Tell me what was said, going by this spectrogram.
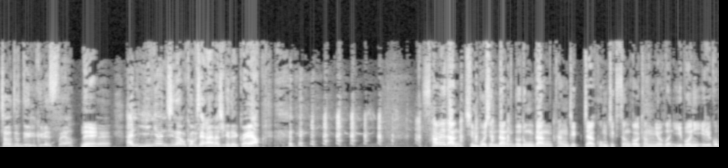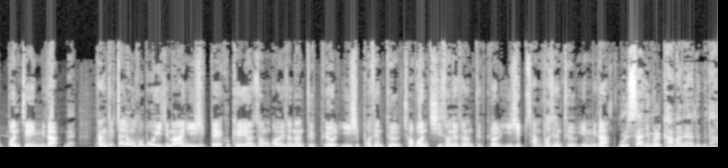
저도 늘 그랬어요. 네. 한 2년 지나면 검색 안 하시게 될 거예요? 사회당, 진보신당, 노동당, 당직자 공직선거 경력은 이번이 일곱 번째입니다. 네. 당직자형 후보이지만 20대 국회의원 선거에서는 득표율 20%, 저번 지선에서는 득표율 23%입니다. 울산임을 감안해야 됩니다.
